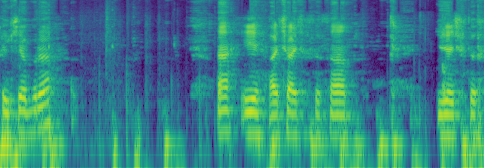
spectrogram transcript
Peki ya bura? Heh iyi açığa çıktı tamam. Güzel çıktı.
